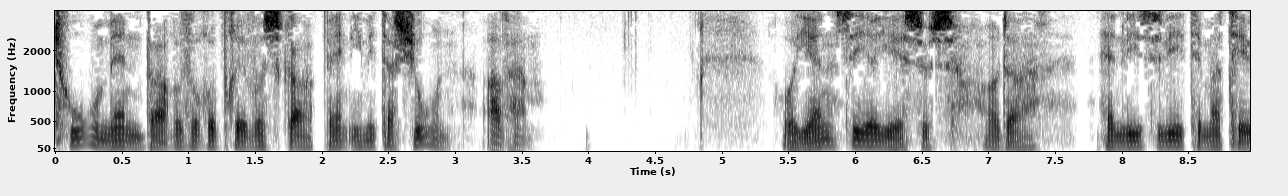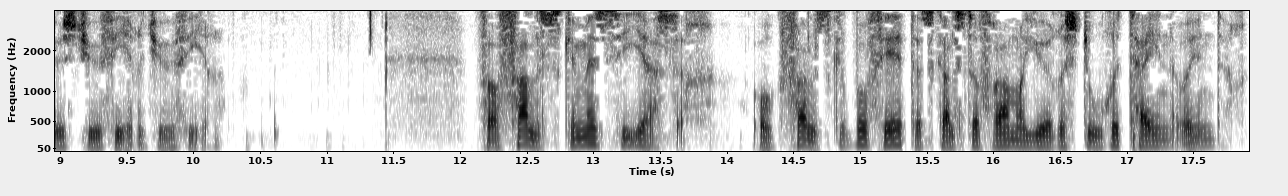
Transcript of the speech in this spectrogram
to menn bare for å prøve å skape en imitasjon av ham. Og igjen sier Jesus, og da henviser vi til Matteus 24, 24. For falske messiaser og falske profeter skal stå fram og gjøre store tegn og ynder,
